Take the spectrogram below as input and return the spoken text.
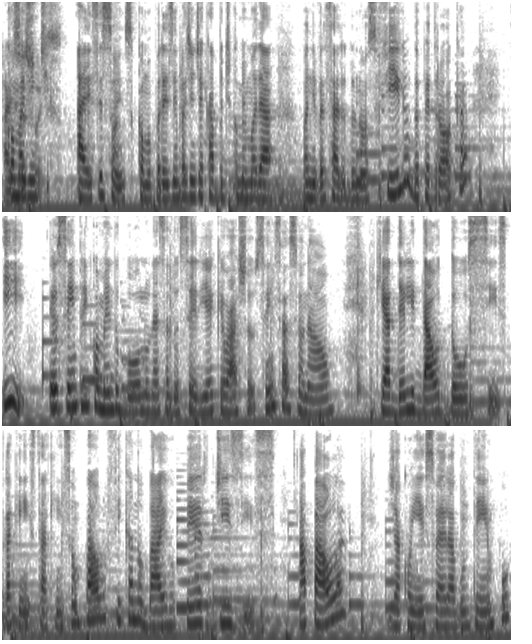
Há como exceções. a gente. Há exceções. Como, por exemplo, a gente acaba de comemorar o aniversário do nosso filho, do Pedroca. E eu sempre encomendo bolo nessa doceria que eu acho sensacional, que é a Delidal Doces. Para quem está aqui em São Paulo, fica no bairro Perdizes. A Paula, já conheço ela há algum tempo,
